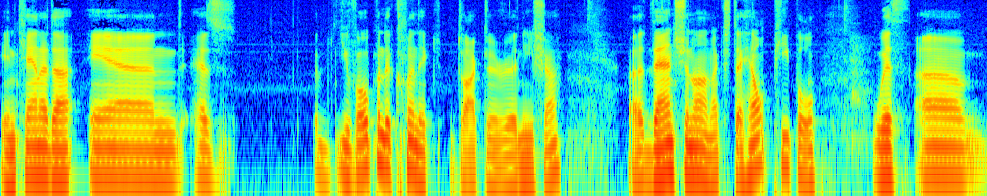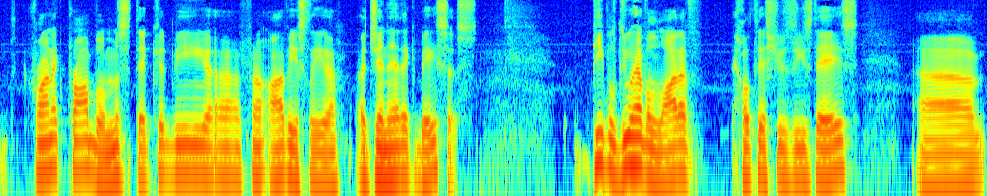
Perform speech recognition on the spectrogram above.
in Canada. And has you've opened a clinic, Dr. Advanced Genomics, to help people with um, chronic problems that could be uh, from obviously a, a genetic basis. People do have a lot of health issues these days. Um,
